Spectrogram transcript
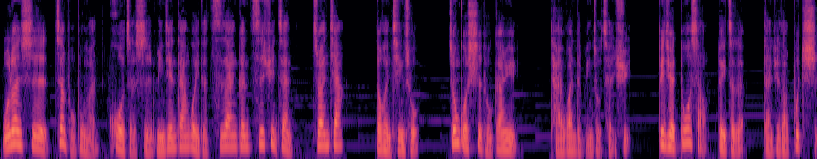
无论是政府部门，或者是民间单位的资安跟资讯战专家，都很清楚，中国试图干预台湾的民主程序，并且多少对这个感觉到不耻。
